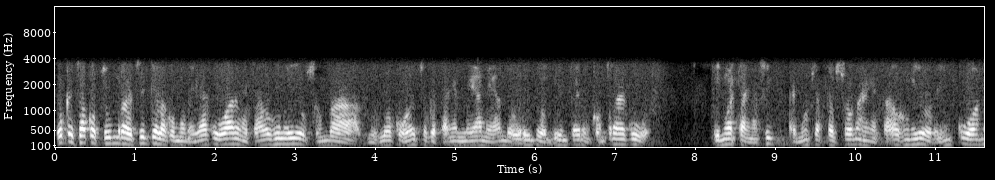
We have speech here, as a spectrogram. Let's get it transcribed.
Porque se acostumbra a decir que la comunidad cubana en Estados Unidos son los locos estos que están en Miami dando gritos el día entero en contra de Cuba. Y no están así. Hay muchas personas en Estados Unidos de origen cubano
